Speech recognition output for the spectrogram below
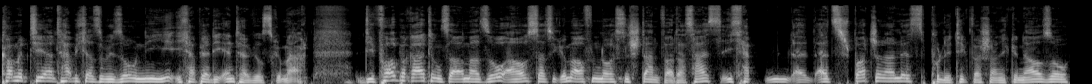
kommentiert habe ich ja sowieso nie. Ich habe ja die Interviews gemacht. Die Vorbereitung sah immer so aus, dass ich immer auf dem neuesten Stand war. Das heißt, ich habe äh, als Sportjournalist, Politik wahrscheinlich genauso,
